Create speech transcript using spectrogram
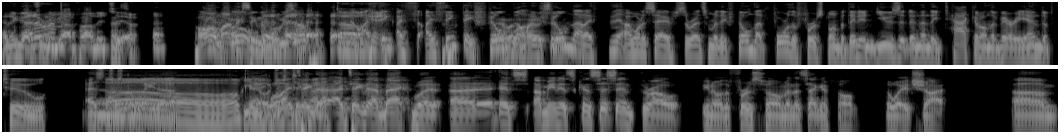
I think that's I in don't remember- Godfather too. Oh, am I mixing the movies up? Oh, no, I think I, th- I think they filmed. Well, they filmed that. I th- I want to say I read somewhere they filmed that for the first one, but they didn't use it, and then they tack it on the very end of two as just a way to. Oh, okay. you know, well, I take kinda- that. I take that back, but uh, it's. I mean, it's consistent throughout. You know, the first film and the second film, the way it's shot. Um,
